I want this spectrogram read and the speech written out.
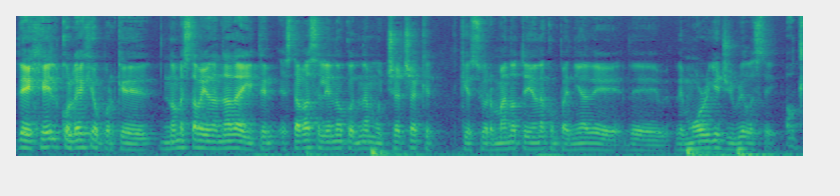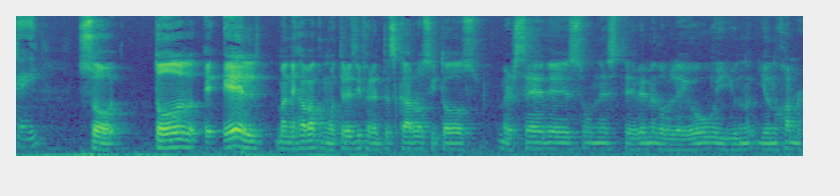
dejé el colegio porque no me estaba ayudando nada y estaba saliendo con una muchacha que, que su hermano tenía una compañía de, de, mortgage y real estate. Ok. So, todo, e, él manejaba como tres diferentes carros y todos Mercedes, un este BMW y un, y un Hummer.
